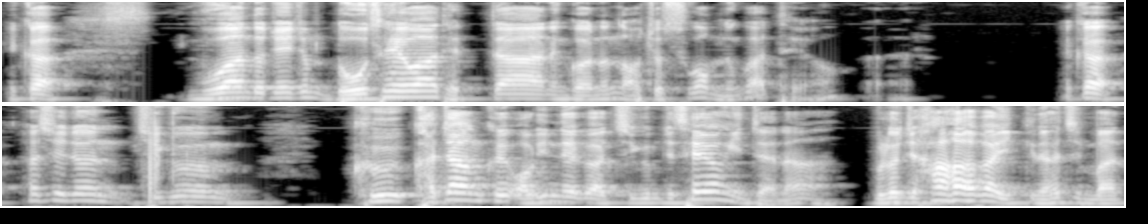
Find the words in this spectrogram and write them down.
그러니까 무한도전이 좀 노쇠화 됐다는 거는 어쩔 수가 없는 것 같아요. 예. 그러니까 사실은 지금 그 가장 그 어린애가 지금 이제 세영이잖아. 물론 이제 하하가 있긴 하지만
